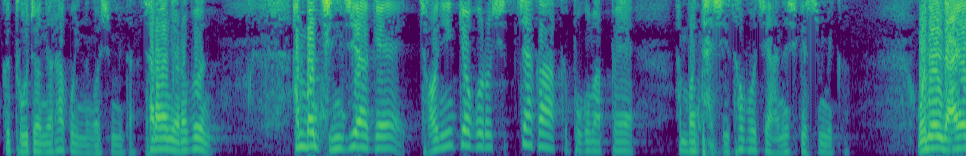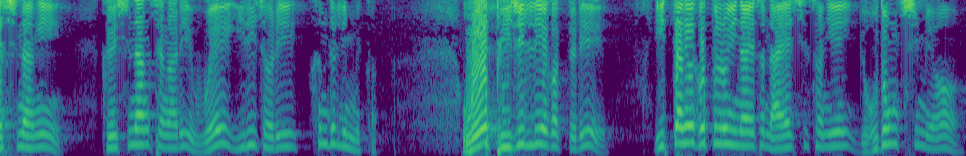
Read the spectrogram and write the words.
그 도전을 하고 있는 것입니다. 사랑하는 여러분, 한번 진지하게 전인격으로 십자가 그 복음 앞에 한번 다시 서보지 않으시겠습니까? 오늘 나의 신앙이 그 신앙생활이 왜 이리저리 흔들립니까? 왜 비진리의 것들이 이 땅의 것들로 인하여서 나의 시선이 요동치며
